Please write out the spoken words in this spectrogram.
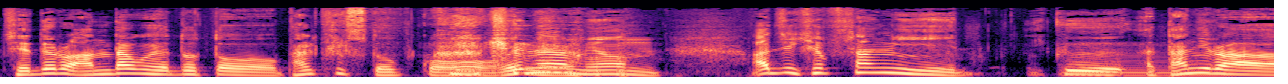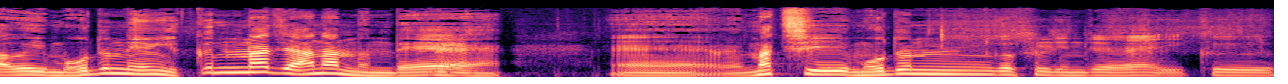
제대로 안다고 해도 또 밝힐 수도 없고 그렇겠네요. 왜냐하면 아직 협상이 그 음. 단일화의 모든 내용이 끝나지 않았는데 에, 마치 모든 것을 이제 그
